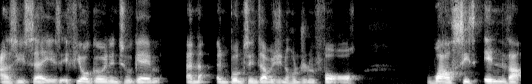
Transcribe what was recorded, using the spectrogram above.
as you say, is if you're going into a game and and Bunting's averaging 104, whilst he's in that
